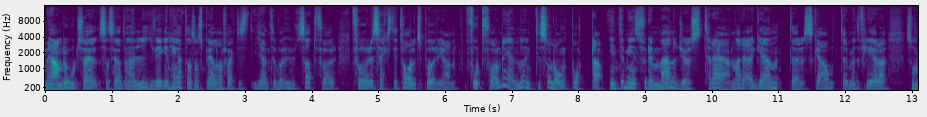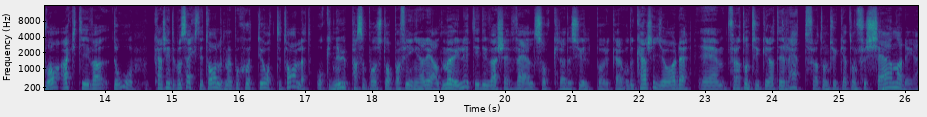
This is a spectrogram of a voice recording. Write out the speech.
Med andra ord så är så att säga, den här livegenheten som spelarna faktiskt egentligen var utsatt för före 60-talets början fortfarande ännu inte så långt borta. Inte minst för de managers, tränare, agenter, scouter med flera som var aktiva då, kanske inte på 60-talet men på 70 och 80-talet och nu passar på att stoppa fingrar i allt möjligt i diverse välsockrade syltburkar. Och då kanske gör det eh, för att de tycker att det är rätt, för att de tycker att de förtjänar det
